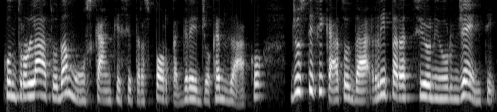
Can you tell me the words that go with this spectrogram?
controllato da Mosca anche se trasporta greggio kazako, giustificato da riparazioni urgenti,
